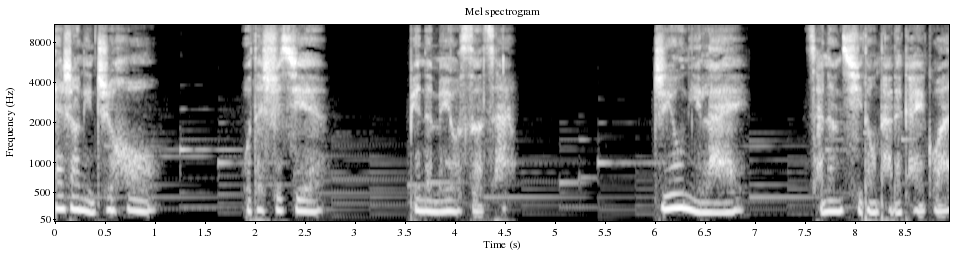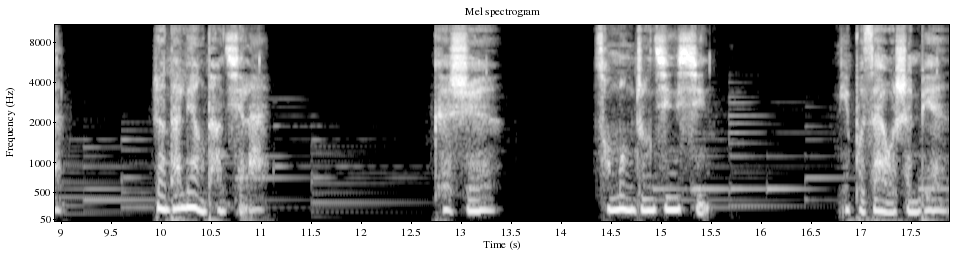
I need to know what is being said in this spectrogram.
爱上你之后，我的世界变得没有色彩，只有你来，才能启动它的开关，让它亮堂起来。可是，从梦中惊醒，你不在我身边。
